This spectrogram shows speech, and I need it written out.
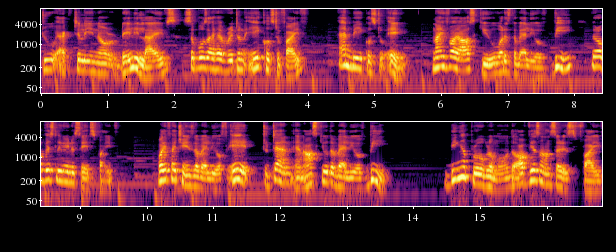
do actually in our daily lives. Suppose I have written a equals to 5 and b equals to a. Now if I ask you what is the value of b, you're obviously going to say it's 5. What if I change the value of a to 10 and ask you the value of b? Being a programmer, the obvious answer is 5.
